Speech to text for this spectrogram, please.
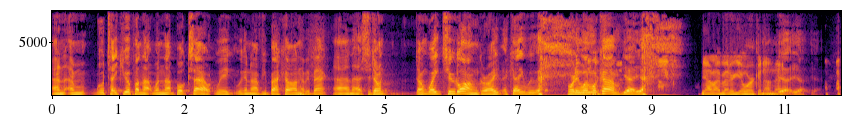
and and we'll take you up on that when that book's out. We, we're going to have you back on. Have you back. and uh, so don't don't wait too long, right? Okay. We, Forty-one will come. yeah, yeah. Yeah, I better get working on that. Yeah, yeah, yeah.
